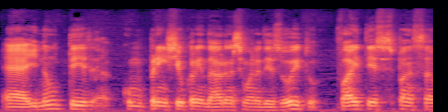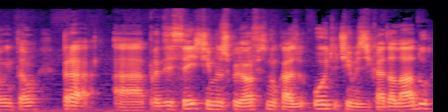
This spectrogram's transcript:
é, e não ter como preencher o calendário na semana 18, vai ter essa expansão então para 16 times nos playoffs, no caso 8 times de cada lado,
